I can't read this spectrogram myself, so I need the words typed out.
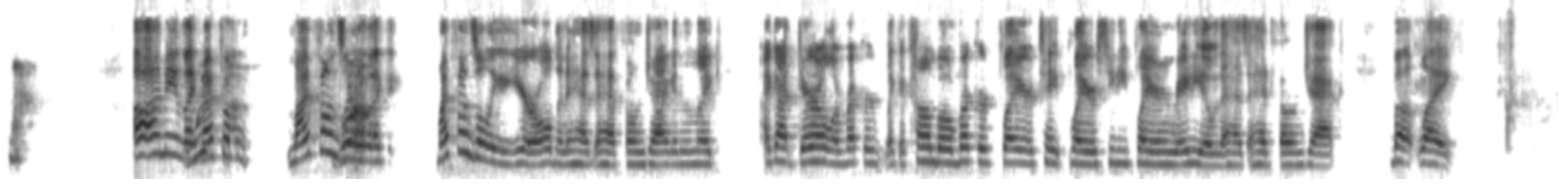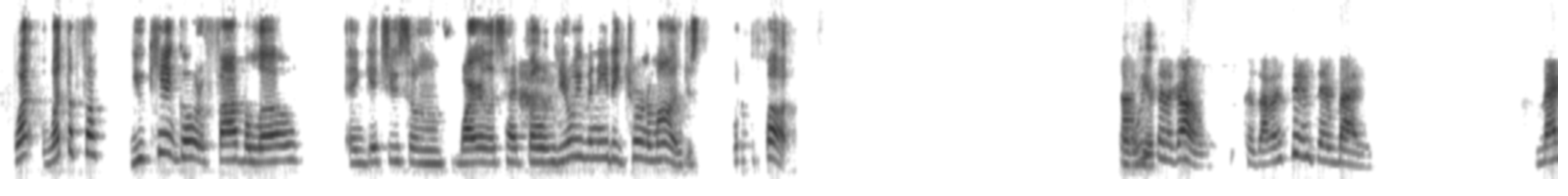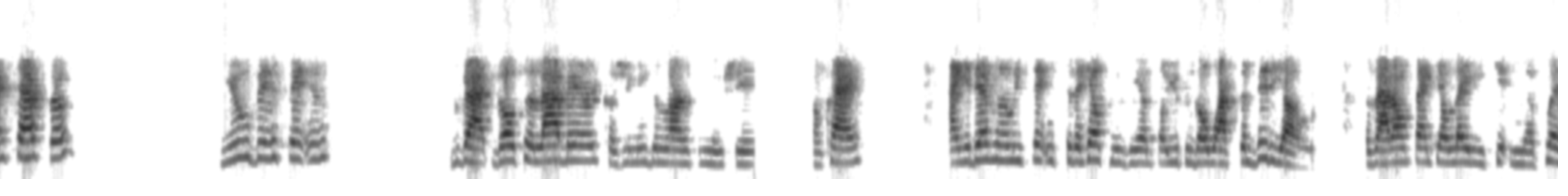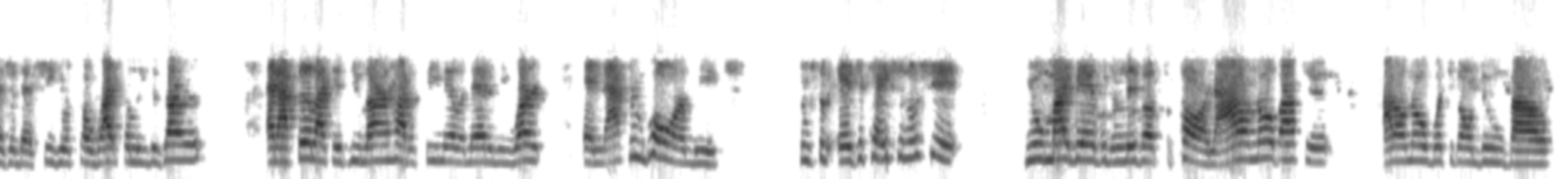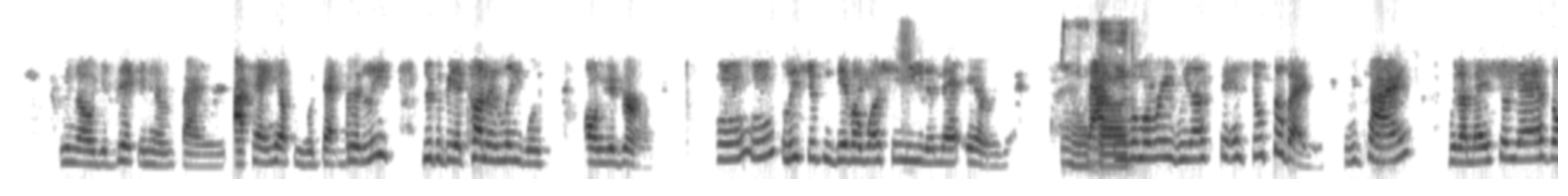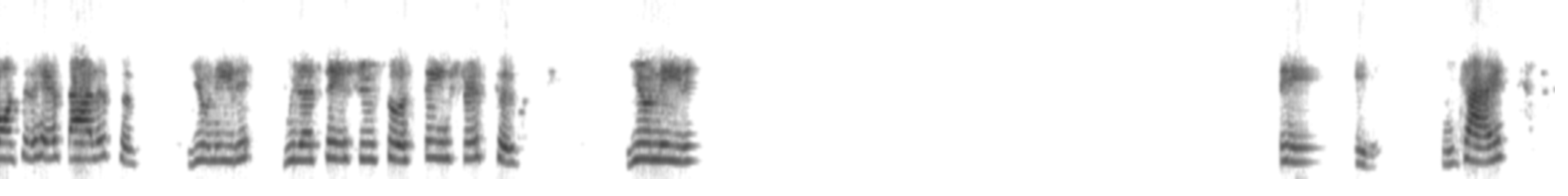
Oh, I mean, like my Which- phone, my phone's Bruh. only like my phone's only a year old and it has a headphone jack, and then like I got Daryl a record, like a combo record player, tape player, CD player, and radio that has a headphone jack. But like, what what the fuck? You can't go to Five Below and get you some wireless headphones. You don't even need to turn them on. Just what the fuck? Now Over we here. finna go because I done sentenced everybody. Max Caster, you've been sentenced. You got to go to the library because you need to learn some new shit. Okay? And you're definitely sentenced to the health museum so you can go watch some videos. Because I don't think your lady's getting the pleasure that she was so rightfully deserves. And I feel like if you learn how the female anatomy works, and not through porn, bitch, through some educational shit, you might be able to live up to par. Now I don't know about you. I don't know what you're gonna do about, you know, your dick and everything. I can't help you with that. But at least you could be a cunning linguist on your girl. hmm At least you can give her what she need in that area. Oh now, god. Eva Marie, we done sentenced you too, baby. Okay? We done made sure your ass going to the hairstylist because you need it. We done sentenced you to a seamstress because you need Okay?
